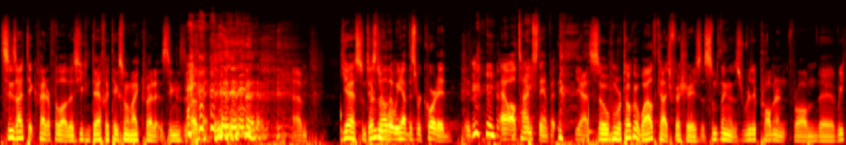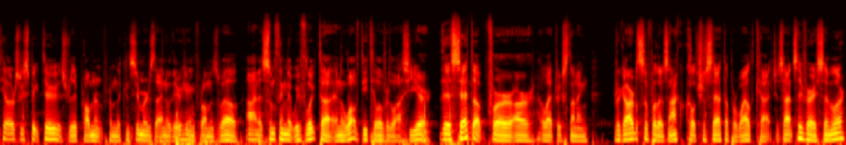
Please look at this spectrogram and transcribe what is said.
since I take credit for a lot of this, you can definitely take some of my credit. Since okay. Um, yeah, so just know of that we have this recorded It- i'll timestamp it Yeah, so when we're talking about wild catch fisheries, it's something that's really prominent from the retailers we speak to. It's really prominent from the consumers that I know they're hearing from as well. And it's something that we've looked at in a lot of detail over the last year. The setup for our electric stunning, regardless of whether it's an aquaculture setup or wild catch, it's actually very similar.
